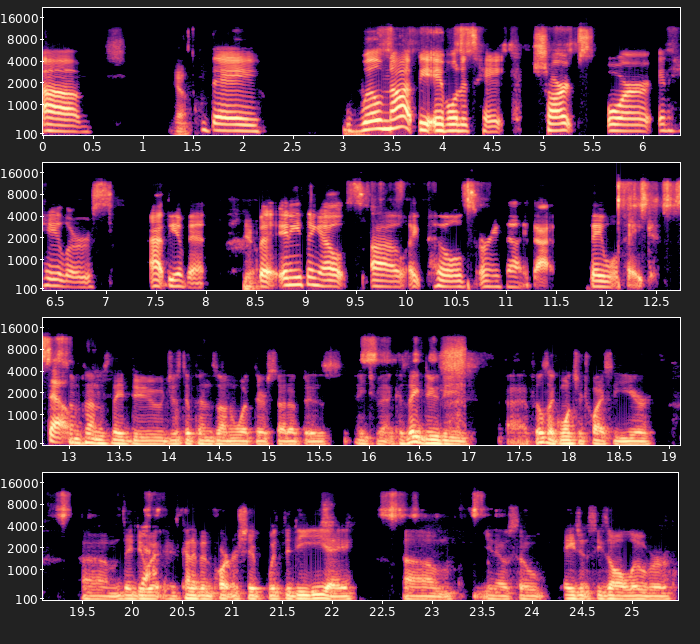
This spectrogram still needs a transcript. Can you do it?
Um, yeah. they will not be able to take sharps or inhalers at the event. Yeah. but anything else uh, like pills or anything like that they will take. So sometimes they do. Just depends on what their setup is each event because they do these. Uh, it feels like once or twice a year. Um, they do yeah. it it's kind of in partnership with the DEA. Um, you know, so agencies all over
